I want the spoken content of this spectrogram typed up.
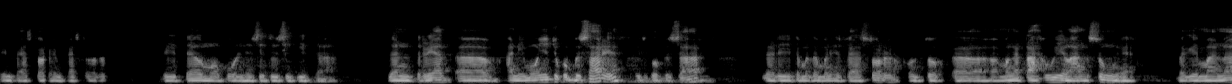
investor-investor uh, retail maupun institusi kita dan terlihat uh, animonya cukup besar ya cukup besar dari teman-teman investor untuk uh, mengetahui langsung ya bagaimana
